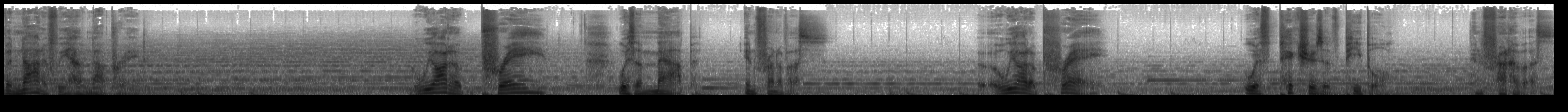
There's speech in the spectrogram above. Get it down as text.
but not if we have not prayed. We ought to pray with a map in front of us we ought to pray with pictures of people in front of us.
